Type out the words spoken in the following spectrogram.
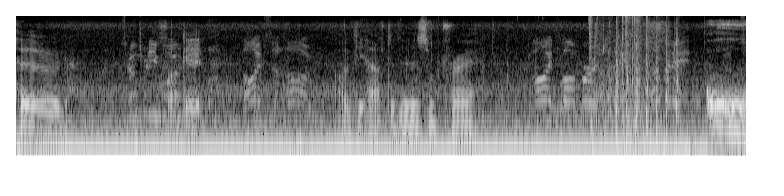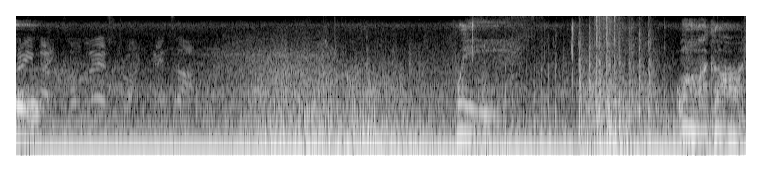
Dude. Fuck it. I hope you have to do this and pray. Oh. My god.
